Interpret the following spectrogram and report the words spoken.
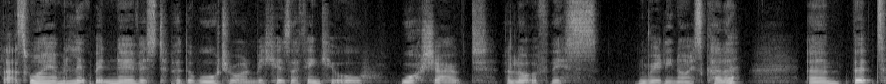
that's why I'm a little bit nervous to put the water on because I think it will wash out a lot of this really nice colour. Um, but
